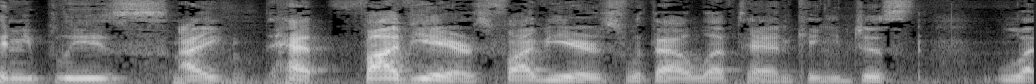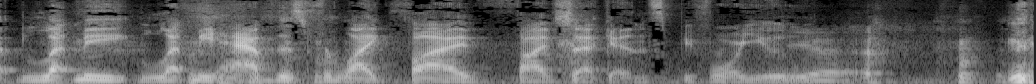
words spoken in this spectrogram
Can you please? I had five years, five years without left hand. Can you just let let me let me have this for like five five seconds before you? Yeah.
